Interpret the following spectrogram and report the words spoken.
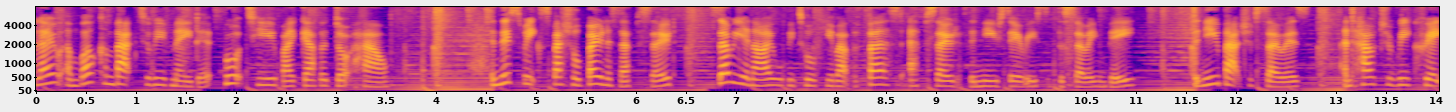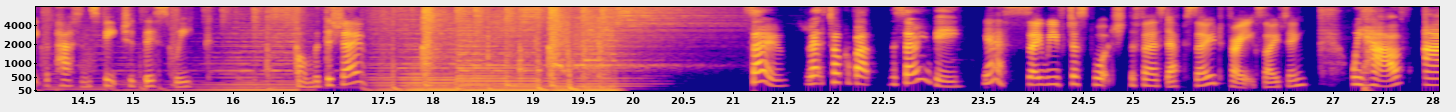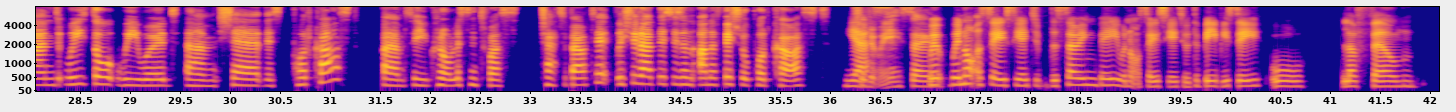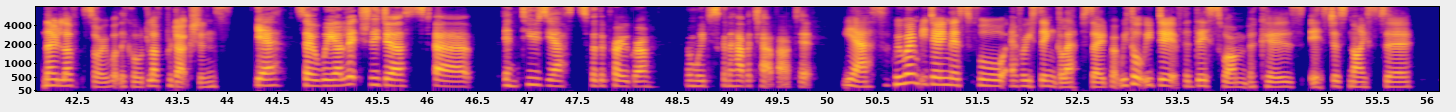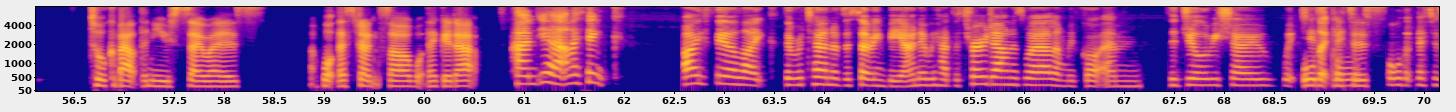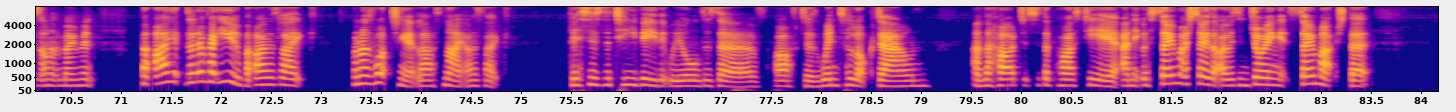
Hello and welcome back to We've Made It, brought to you by Gathered.how. In this week's special bonus episode, Zoe and I will be talking about the first episode of the new series of The Sewing Bee, the new batch of sewers, and how to recreate the patterns featured this week. On with the show. So let's talk about The Sewing Bee. Yes, so we've just watched the first episode. Very exciting. We have, and we thought we would um, share this podcast um, so you can all listen to us chat about it. We should add this is an unofficial podcast, Yes. shouldn't we? So We're, we're not associated with the Sewing Bee. We're not associated with the BBC or Love Film. No, Love, sorry, what they called? Love Productions. yeah, so we are literally just uh, enthusiasts for the program, and we're just going to have a chat about it. Yes, we won't be doing this for every single episode, but we thought we'd do it for this one because it's just nice to talk about the new sewers, what their strengths are, what they're good at. And yeah, and I think I feel like the return of the sewing bee. I know we had the throwdown as well, and we've got um the jewelry show, which All is That Glitters. all that glitters on at the moment. But I don't know about you, but I was like, when I was watching it last night, I was like, this is the TV that we all deserve after the winter lockdown and the hardships of the past year. And it was so much so that I was enjoying it so much that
